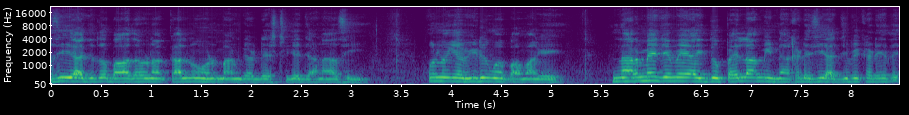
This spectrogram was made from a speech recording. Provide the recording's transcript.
ਅਸੀਂ ਅੱਜ ਤੋਂ ਬਾਅਦ ਆਉਣਾ ਕੱਲ ਨੂੰ ਹੁਣ ਮਾਨਗੜ ਡਿਸਟ੍ਰਿਕਟ ਜਾਣਾ ਅਸੀਂ ਉਹਨਾਂ ਦੀਆਂ ਵੀਡੀਓਆਂ ਪਾਵਾਂਗੇ। ਨਰਮੇ ਜਿਵੇਂ ਅੱਜ ਤੋਂ ਪਹਿਲਾਂ ਮਹੀਨਾ ਖੜੇ ਸੀ, ਅੱਜ ਵੀ ਖੜੇ ਤੇ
